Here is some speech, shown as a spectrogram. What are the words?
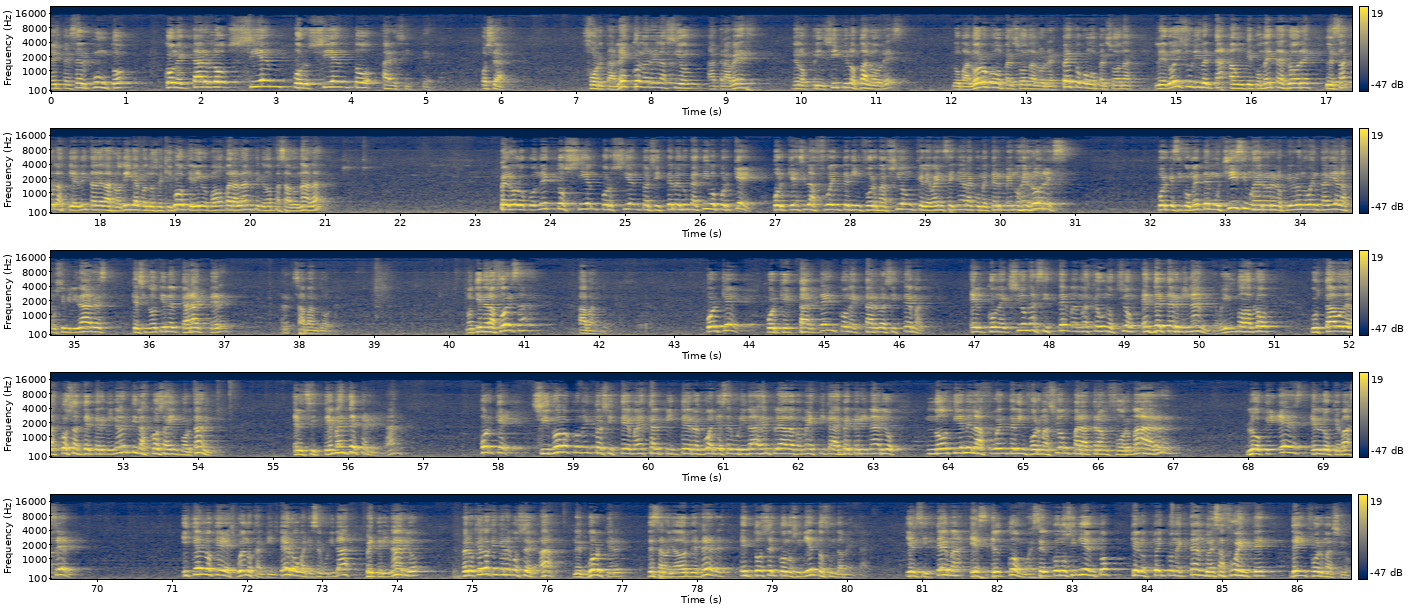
el tercer punto, conectarlo 100% al sistema. O sea, fortalezco la relación a través de los principios y los valores, lo valoro como persona, lo respeto como persona, le doy su libertad aunque cometa errores, le saco las piedritas de la rodilla cuando se equivoque y le digo, vamos para adelante que no ha pasado nada. Pero lo conecto 100% al sistema educativo, ¿por qué? porque es la fuente de información que le va a enseñar a cometer menos errores. Porque si comete muchísimos errores en los primeros 90 días, las posibilidades que si no tiene el carácter, se abandona. No tiene la fuerza, abandona. ¿Por qué? Porque tardé en conectarlo al sistema. El conexión al sistema no es que es una opción, es determinante. Hoy nos habló Gustavo de las cosas determinantes y las cosas importantes. El sistema es determinante. ¿Por qué? Si no lo conecto al sistema, es carpintero, es guardia de seguridad, es empleada doméstica, es veterinario, no tiene la fuente de información para transformar lo que es en lo que va a ser. ¿Y qué es lo que es? Bueno, carpintero, guardia de seguridad, veterinario. Pero ¿qué es lo que queremos ser? Ah, networker, desarrollador de redes. Entonces el conocimiento es fundamental. Y el sistema es el cómo, es el conocimiento que lo estoy conectando a esa fuente de información.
